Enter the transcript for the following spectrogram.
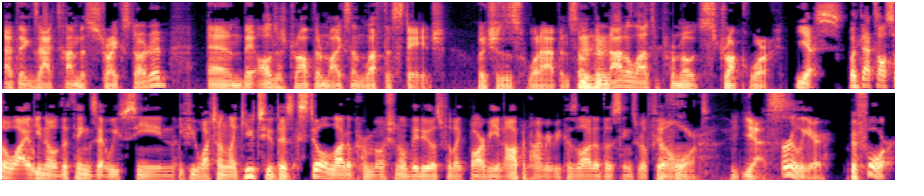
at the exact time the strike started and they all just dropped their mics and left the stage which is what happened. So mm-hmm. they're not allowed to promote struck work. Yes. But that's also why, you know, the things that we've seen, if you watch on like YouTube, there's still a lot of promotional videos for like Barbie and Oppenheimer because a lot of those things were filmed before. Yes. Earlier. Before.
